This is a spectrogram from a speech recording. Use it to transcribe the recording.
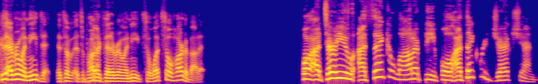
Because everyone needs it. It's a it's a product that everyone needs. So what's so hard about it? Well, I tell you, I think a lot of people, I think rejection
